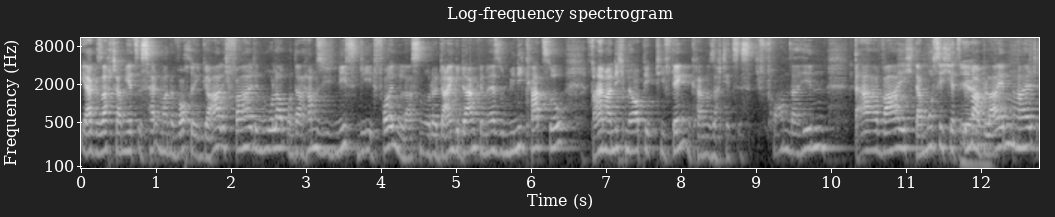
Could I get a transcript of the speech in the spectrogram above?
ja gesagt haben, jetzt ist halt mal eine Woche egal, ich fahre halt in Urlaub und dann haben sie die nächste Diät folgen lassen oder dein Gedanke, ne, so Minicut so, weil man nicht mehr objektiv denken kann und sagt, jetzt ist die Form dahin, da war ich, da muss ich jetzt yeah. immer bleiben halt.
